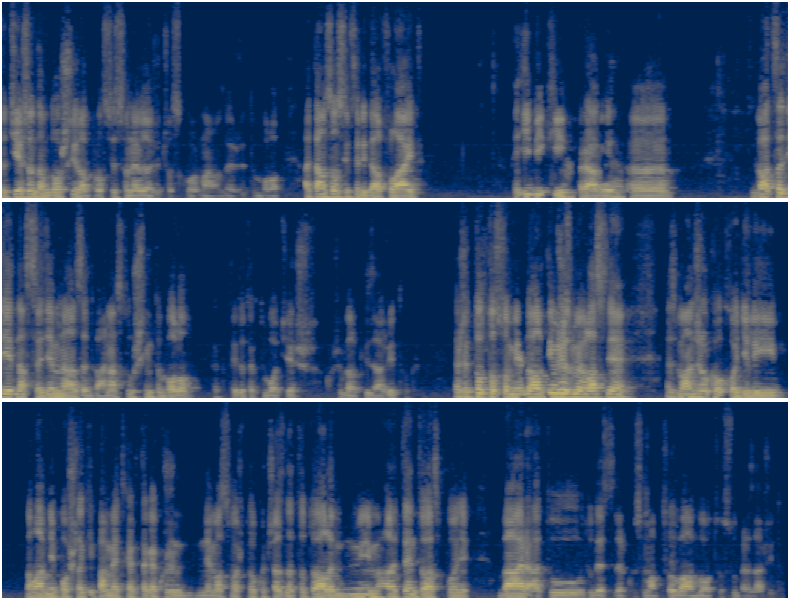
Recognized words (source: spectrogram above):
to tiež som tam došiel a proste som nevedel, že čo skôr naozaj, že to bolo. A tam som si vtedy dal flight Ibiki práve uh, 21, 17 a 12 tuším to bolo, tak to, tak to bolo tiež akože veľký zážitok. Takže toto som jedno, ale tým, že sme vlastne s manželkou chodili hlavne po šleky pamätkách, tak akože nemal som až toľko čas na toto, ale, ale tento aspoň bar a tú, tú destilerku som absolvoval, bolo to super zážitok.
